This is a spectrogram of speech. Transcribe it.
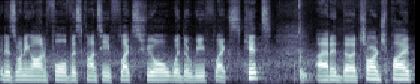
It is running on full Visconti flex fuel with the reflex kit. I added the charge pipe,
